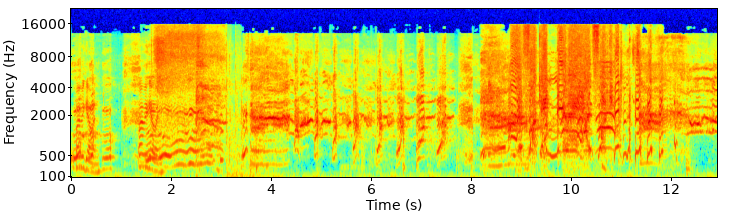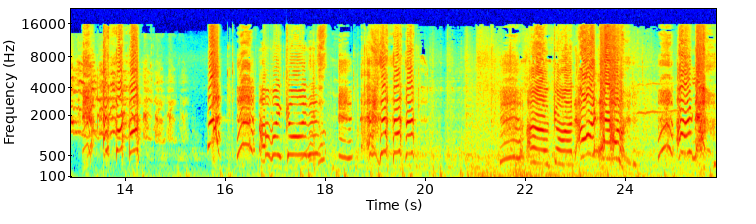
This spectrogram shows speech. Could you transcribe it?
Where are we going? Where are we going? no! Oh no!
